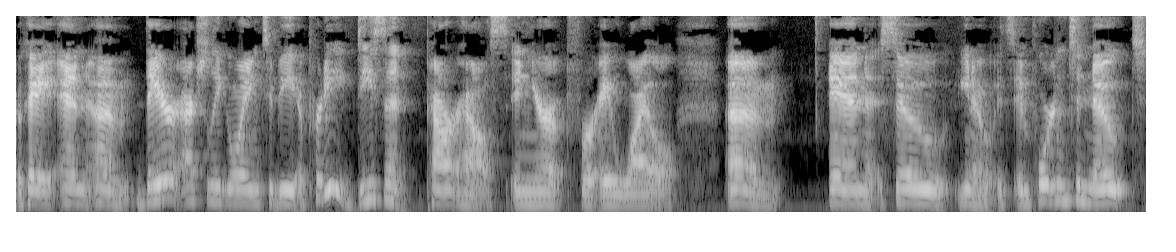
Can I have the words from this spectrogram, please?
Okay, and um, they're actually going to be a pretty decent powerhouse in Europe for a while. Um, and so, you know, it's important to note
